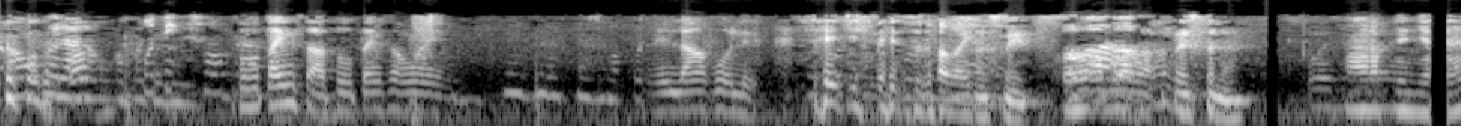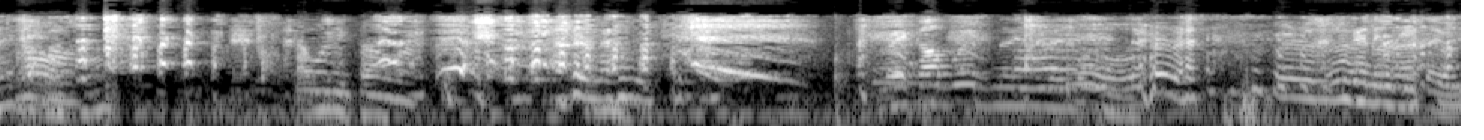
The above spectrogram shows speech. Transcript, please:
mo. Putik sobra. Two times ah, two times ako ngayon. Ngayon lang ako ulit. Say cheese face sa baway. Oo, oh, Pwesto na. Harap din yan. May cowboy na yun. Ano ganun dito yun?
